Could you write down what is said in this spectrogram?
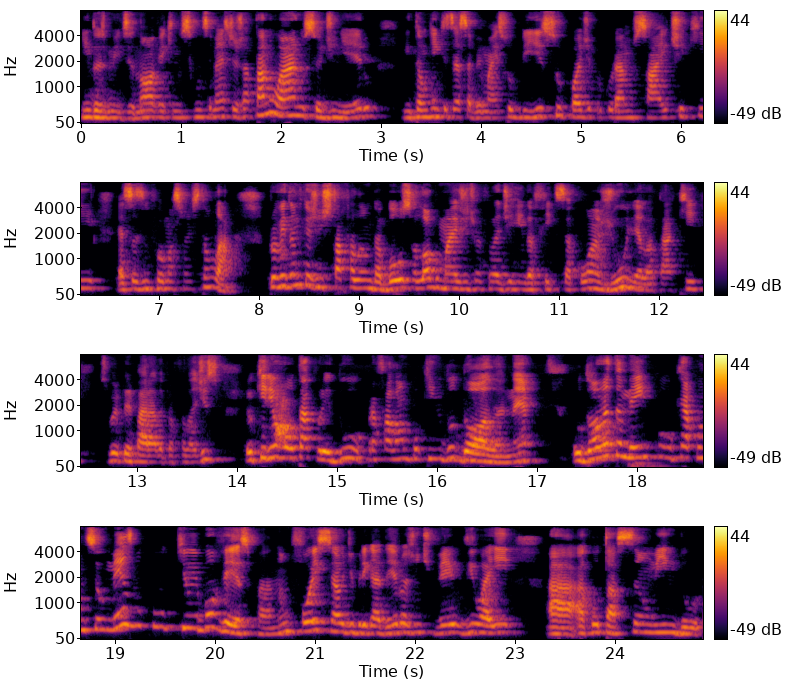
em 2019, aqui no segundo semestre, já está no ar no seu dinheiro. Então, quem quiser saber mais sobre isso, pode procurar no site que essas informações estão lá. Aproveitando que a gente está falando da Bolsa, logo mais a gente vai falar de renda fixa com a Júlia, ela está aqui super preparada para falar disso. Eu queria voltar para o Edu para falar um pouquinho do dólar, né? O dólar também, o que aconteceu mesmo com que o Ibovespa, não foi céu de brigadeiro, a gente viu, viu aí a, a cotação indo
